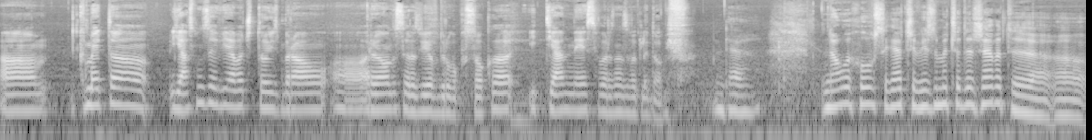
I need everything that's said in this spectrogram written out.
А, кмета ясно заявява, че той е избрал район да се развива в друга посока и тя не е свързана с въгледобив. Да. Много е хубаво сега, че виждаме, че държавата а,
